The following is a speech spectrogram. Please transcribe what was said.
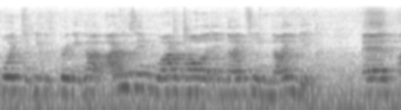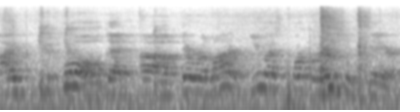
point that he was bringing up. I was in Guatemala in 1990, and I recall that uh, there were a lot of U.S. corporations there,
